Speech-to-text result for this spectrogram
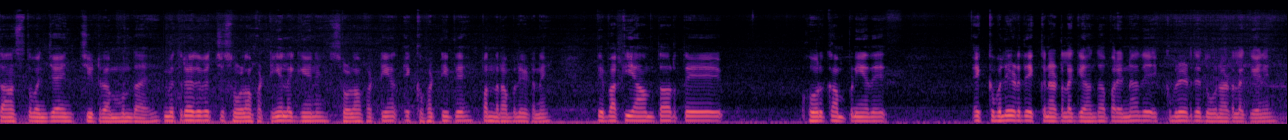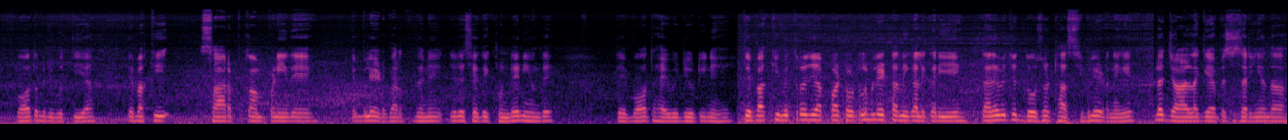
ਤਾਂ 57 ਇੰਚੀ ਡਰਮ ਹੁੰਦਾ ਹੈ ਮਿੱਤਰੋ, ਇਹਦੇ ਵਿੱਚ 16 ਫੱਟੀਆਂ ਲੱਗੀਆਂ ਨੇ 16 ਫੱਟੀਆਂ, ਇੱਕ ਫੱਟੀ ਤੇ 15 ਬਲੇਡ ਨੇ। ਤੇ ਬਾਕੀ ਆਮ ਤੌਰ ਤੇ ਹੋਰ ਕੰਪਨੀਆਂ ਦੇ ਇੱਕ ਬਲੇਡ ਦੇ ਇੱਕ ਨਟ ਲੱਗਿਆ ਹੁੰਦਾ, ਪਰ ਇਹਨਾਂ ਦੇ ਇੱਕ ਬਲੇਡ ਤੇ ਦੋ ਨਟ ਲੱਗੇ ਨੇ। ਬਹੁਤ ਮਜ਼ਬੂਤੀ ਆ। ਤੇ ਬਾਕੀ ਸਾਰਪ ਕੰਪਨੀ ਦੇ ਇਹ ਬਲੇਡ ਵਰਤਦੇ ਨੇ ਜਿਹੜੇ ਛੇਤੀ ਖੁੰਡੇ ਨਹੀਂ ਹੁੰਦੇ ਤੇ ਬਹੁਤ ਹੈਵੀ ਡਿਊਟੀ ਨੇ ਇਹ। ਤੇ ਬਾਕੀ ਮਿੱਤਰੋ, ਜੇ ਆਪਾਂ ਟੋਟਲ ਬਲੇਟਾਂ ਦੀ ਗੱਲ ਕਰੀਏ, ਤਾਂ ਇਹਦੇ ਵਿੱਚ 288 ਬਲੇਟ ਨੇਗੇ। ਜਿਹੜਾ ਜਾਲ ਲੱਗਿਆ ਪਿੱਛੇ ਸਰੀਆਂ ਦਾ,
